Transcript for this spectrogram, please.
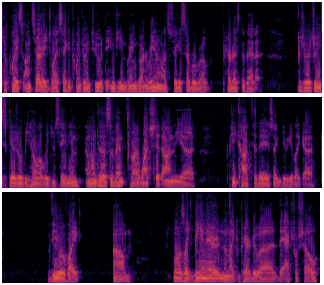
took place on Saturday, July 2nd, 2022, at the MGM Grand Garden Arena in the Las Vegas, suburb of Paradise, Nevada. It was originally scheduled to be held at Allegiant Stadium. I went to this event, so I watched it on the uh, Peacock today, so I can give you like a view of like um what was like being there and then like compared to uh the actual show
